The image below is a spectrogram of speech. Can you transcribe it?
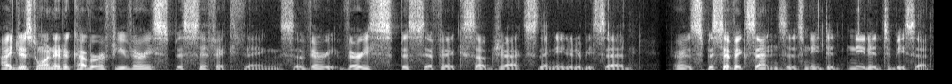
I just wanted to cover a few very specific things, a very very specific subjects that needed to be said, or specific sentences needed needed to be said.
